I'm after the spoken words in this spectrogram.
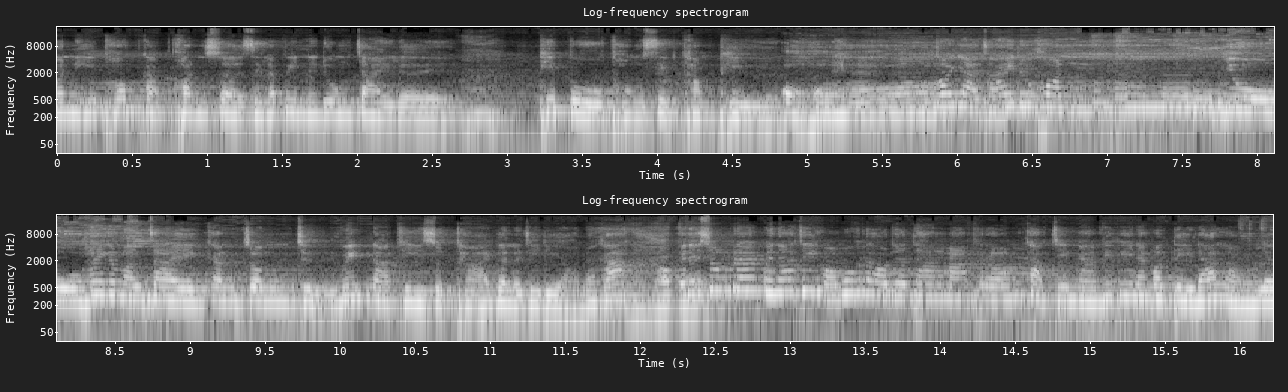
วันนี้พบกับคอนเสิร์ตศิลปินในดวงใจเลย พี่ปูพงศิษฐ์คำพีร์โอ้โห นะฮะก็อยากจะให้ทุกคนอยู่ให้กำลังใจกันจนถึงวินาทีสุดท้ายกันเลยทีเดียวนะคะครับแต่ในช่วงแรกเป็นหน้าที่ของพวกเราเดินทางมาพร้อมกับทีมงานพี่ๆนักดนตรีด้านหลังเล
